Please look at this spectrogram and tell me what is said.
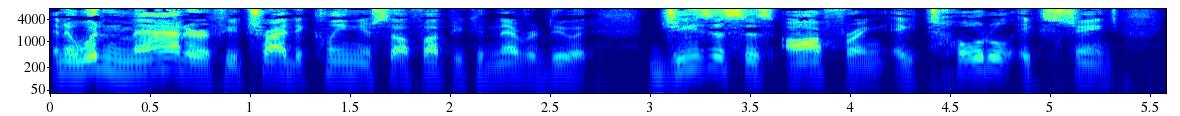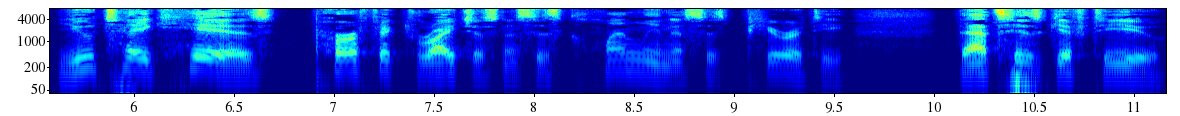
And it wouldn't matter if you tried to clean yourself up, you could never do it. Jesus is offering a total exchange. You take His perfect righteousness, His cleanliness, His purity. That's His gift to you.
